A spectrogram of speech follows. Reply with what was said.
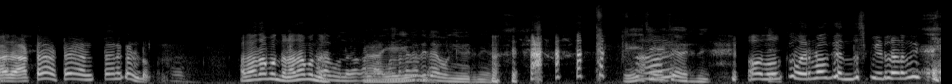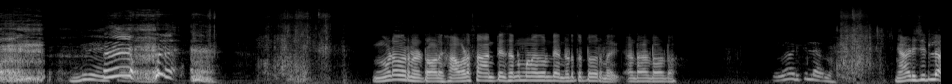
അതെ അട്ട അട്ട അട്ടേനെ കണ്ടു. അതാ അതാ പൊന്തണം അതാ പൊന്തണം. പൊങ്ങി വരുന്നത്. ഓ നോക്ക് വരണോക്ക് എന്ത് സ്പീഡിലാണത്. ഇങ്ങോട്ട് വരണം കേട്ടോ ആൾ. അവിടെ സാനിറ്റൈസർ പോണതുകൊണ്ട് എന്റെ അടുത്തിട്ട് വരണത് കണ്ടോ കണ്ടോ കണ്ടോ? ഞാൻ അടിച്ചിട്ടില്ല.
